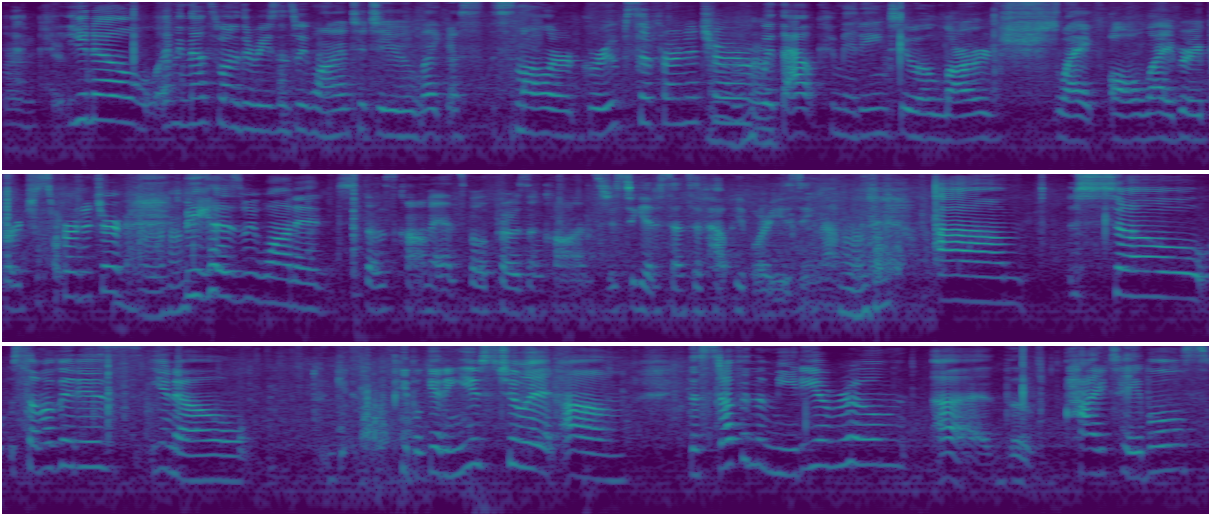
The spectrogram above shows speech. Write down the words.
furniture? you know, I mean, that's one of the reasons we wanted to do like a s- smaller groups of furniture mm-hmm. without committing to a large, like all library purchase furniture, mm-hmm. because we wanted those comments, both pros and cons, just to get a sense of how people are using them. Um, so some of it is, you know, g- people getting used to it. Um, the stuff in the media room, uh, the high tables.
